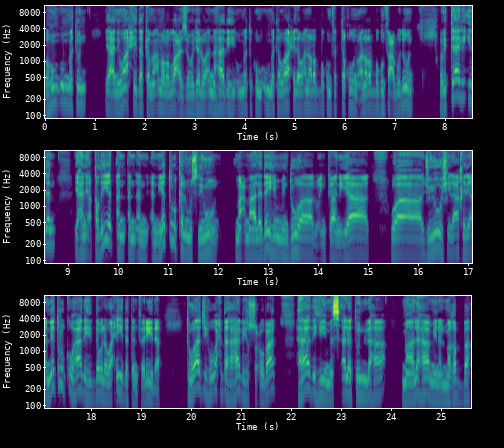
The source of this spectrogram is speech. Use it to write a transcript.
وهم أمة يعني واحدة كما أمر الله عز وجل وأن هذه أمتكم أمة واحدة وأنا ربكم فاتقون وأنا ربكم فاعبدون. وبالتالي إذا يعني قضية أن أن أن أن يترك المسلمون مع ما لديهم من دول وإمكانيات وجيوش إلى آخره أن يتركوا هذه الدولة وحيدة فريدة تواجه وحدها هذه الصعوبات هذه مسألة لها ما لها من المغبة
